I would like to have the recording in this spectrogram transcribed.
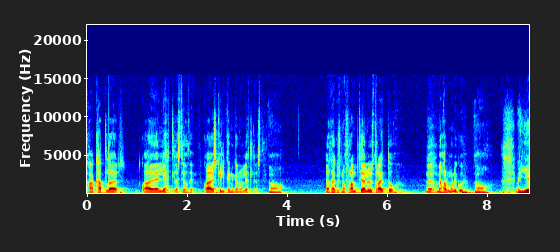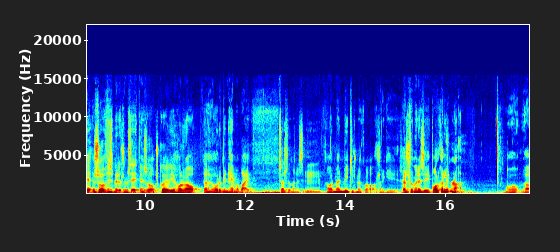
hvað kalla er, hvað er léttlest hjá þeim? Hvað er skilgreiningan á léttlest? Já, er það eitthvað svona framtíðalegu strætó með, með harmoníku? Já. En ég, svo finnst mér allum eitt eins og, sko, ef ég horfi á, ég horfi minn heimabæ, Seltjarnanesi, Mm. þá var menn mikið svona eitthvað, allar ekki, Seltjarnanesi í borgarlínuna, og, já,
